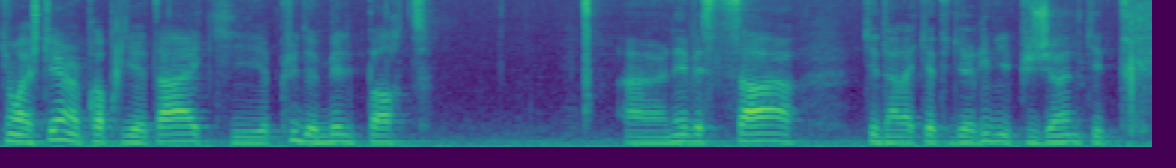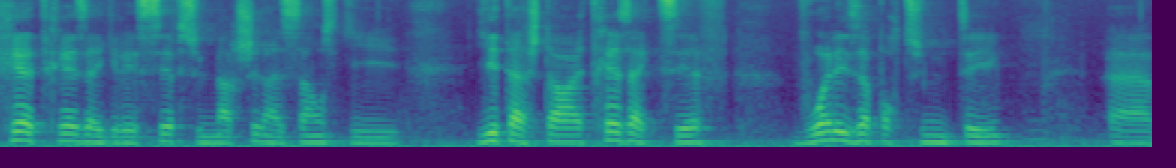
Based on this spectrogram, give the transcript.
qui ont acheté un propriétaire qui a plus de 1000 portes un investisseur qui est dans la catégorie des plus jeunes, qui est très, très agressif sur le marché dans le sens qu'il est acheteur, très actif, voit les opportunités, euh,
